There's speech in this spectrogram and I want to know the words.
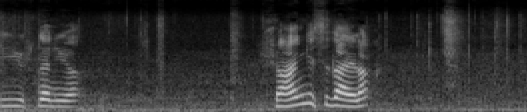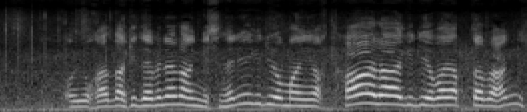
iyi yükleniyor. Şu hangisi dayı lan? O yukarıdaki deminen hangisi? Nereye gidiyor manyak? Hala gidiyor vay aptal hangisi?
